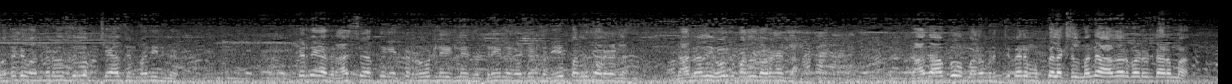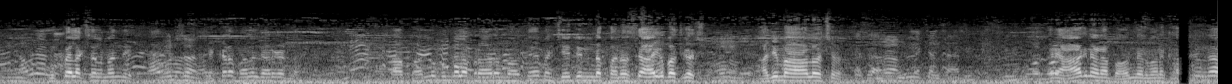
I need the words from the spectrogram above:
మొదటి వంద రోజుల్లో చేయాల్సిన పని ఇది మేము ఇక్కడనే కాదు రాష్ట్ర వ్యాప్తంగా ఎక్కడ రోడ్లు వేయట్లేదు డ్రైన్లు కట్టట్లేదు ఏ పనులు జరగట్లేదు దానివల్ల ఎవరికి పనులు దొరకట్లా. దాదాపు మన వృత్తిపైన ముప్పై లక్షల మంది ఆధారపడి ఉంటారమ్మా. ముప్పై లక్షల మంది. ఎక్కడ పనులు జరగట్లా. ఆ పనులు ముందల ప్రారంభం అవుతే మన చేతి నిండా పని వస్తే ఆగి బతకచ్చు. అది మా ఆలోచన. మరి ఆగినా బాగుంది మన కాకుండా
